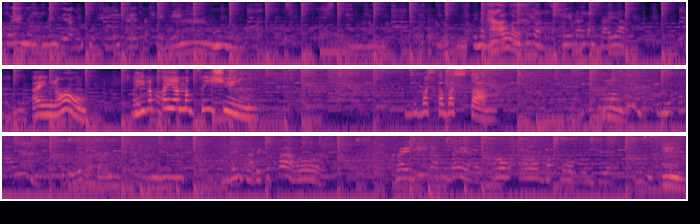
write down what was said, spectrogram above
Gusto ko yun yung ano, hindi yung sushi. Ayun, sashimi. Yan. Hmm. Yan mo lang ma- alat. ko yan. Sira lang sayang. I know. Mahirap kaya mag-fishing. Hindi basta-basta. Hmm. Kunin mo pangalan. Siguro sa bahay na kasi lang. Then sabi ko pa, oh. Friday na today. I throw all the problem here. Hmm.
